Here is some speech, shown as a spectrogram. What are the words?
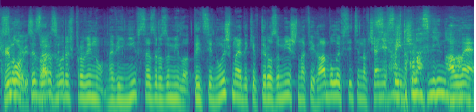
хреновій Слухай, ти зараз говориш про війну. На війні все зрозуміло. Ти цінуєш медиків, ти розумієш, нафіга були всі ті навчання. Все інше. війна. Але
